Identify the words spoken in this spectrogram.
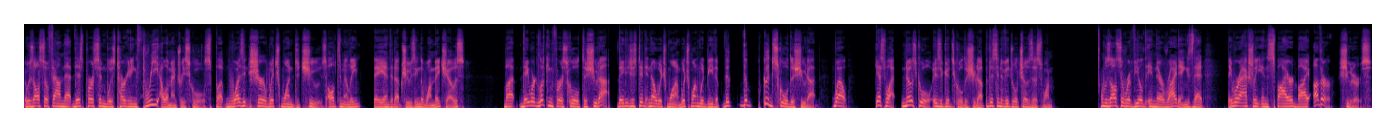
It was also found that this person was targeting three elementary schools, but wasn't sure which one to choose. Ultimately, they ended up choosing the one they chose. But they were looking for a school to shoot up. They just didn't know which one. Which one would be the, the, the good school to shoot up? Well, guess what? No school is a good school to shoot up, but this individual chose this one. It was also revealed in their writings that they were actually inspired by other shooters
